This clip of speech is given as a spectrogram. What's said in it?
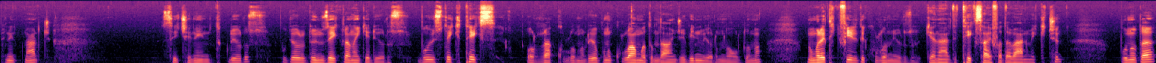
print Merge seçeneğini tıklıyoruz. Bu gördüğünüz ekrana geliyoruz. Bu üstteki text olarak kullanılıyor. Bunu kullanmadım daha önce. Bilmiyorum ne olduğunu. Numaratik fiildi kullanıyoruz genelde tek sayfada vermek için. Bunu da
